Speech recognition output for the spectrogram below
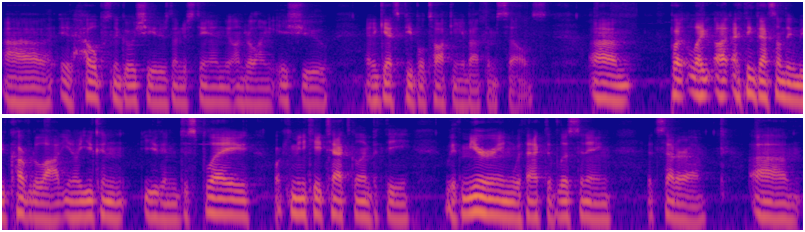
Uh, it helps negotiators understand the underlying issue, and it gets people talking about themselves. Um, but like I think that's something we've covered a lot. You know, you can you can display or communicate tactical empathy with mirroring, with active listening, etc. Um,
